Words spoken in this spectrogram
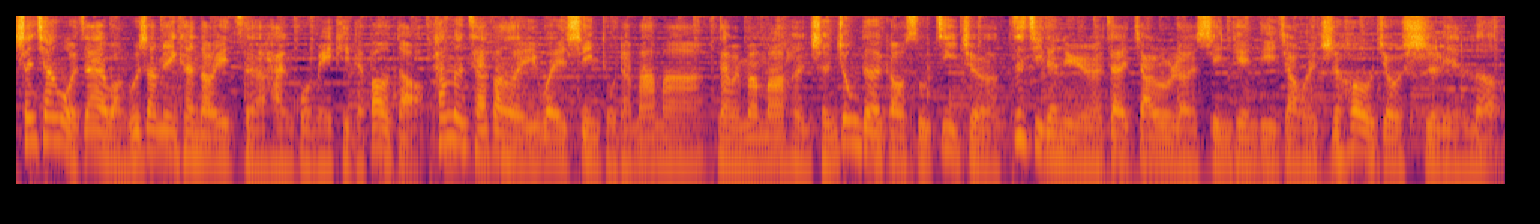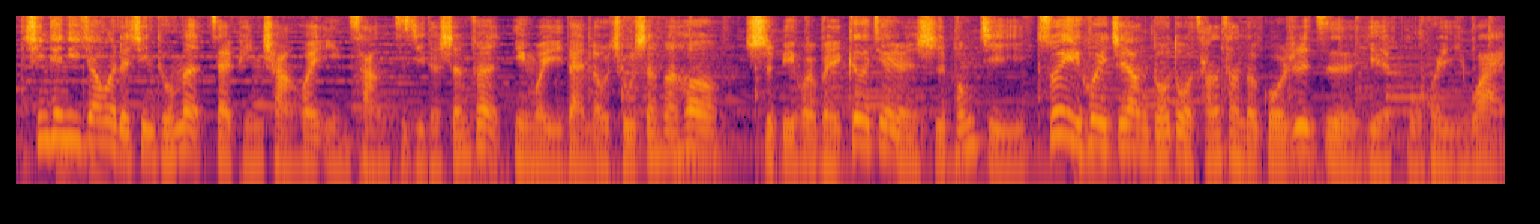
山枪，我在网络上面看到一则韩国媒体的报道，他们采访了一位信徒的妈妈。那位妈妈很沉重的告诉记者，自己的女儿在加入了新天地教会之后就失联了。新天地教会的信徒们在平常会隐藏自己的身份，因为一旦露出身份后，势必会被各界人士抨击，所以会这样躲躲藏藏的过日子也不会意外。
